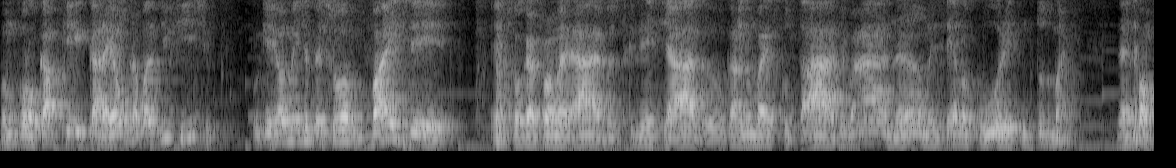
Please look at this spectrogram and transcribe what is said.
vamos colocar, porque, cara, é um trabalho difícil, porque realmente a pessoa vai ser é, de qualquer forma, ah, vou descredenciado, o cara não vai escutar, tipo, ah, não, mas isso é loucura e tudo mais. Né? Bom,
